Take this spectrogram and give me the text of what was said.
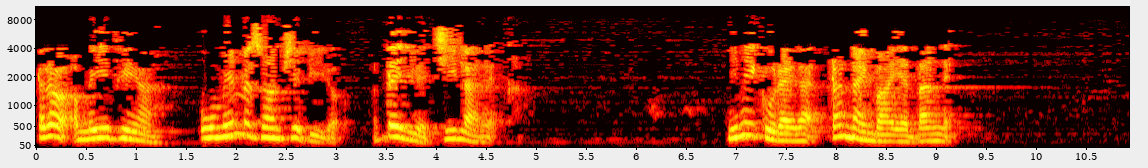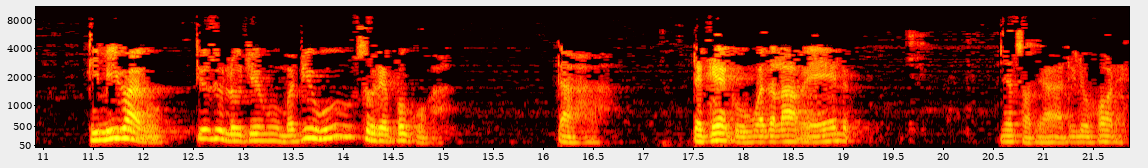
အဲ့တော့အမေဖေဟာအိုမင်းမစွမ်းဖြစ်ပြီးတော့အသက်အရွယ်ကြီးလာတဲ့အခါမိမိကိုယ်တိုင်ကတတ်နိုင်ပါရဲ့တန်းနဲ့ဒီမိဘကိုပြုစုလုပ်ကျွေးမှုမပြုဘူးဆိုတဲ့ပုဂ္ဂိုလ်ဟာ ဒါဟာတကယ့်ကိုဝဒလာပဲလို့မြတ်စွာဘုရားဒီလိုဟောတယ်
